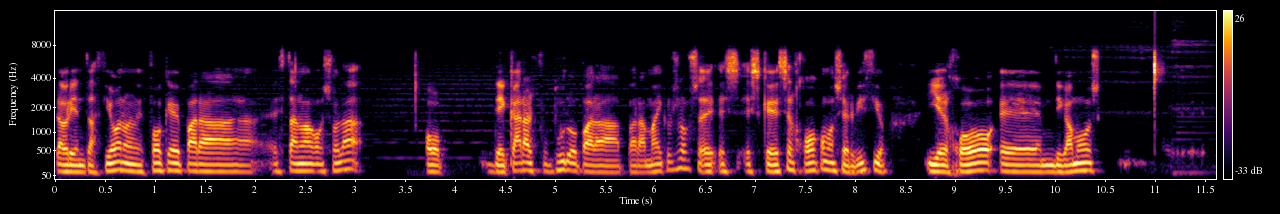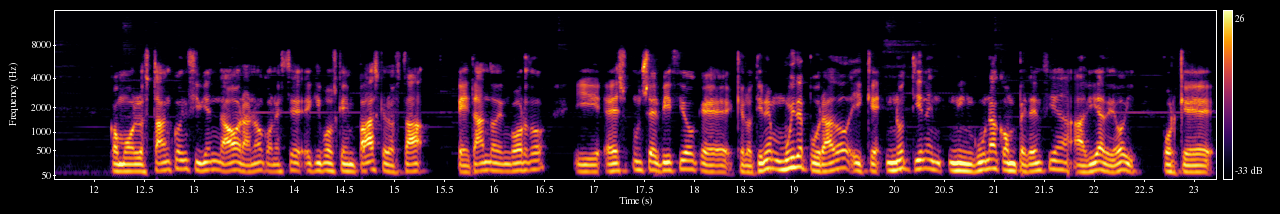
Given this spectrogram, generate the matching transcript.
la orientación o el enfoque para esta nueva consola o de cara al futuro para, Microsoft es, que es el juego como servicio y el juego, digamos, como lo están coincidiendo ahora, ¿no? Con este Xbox Game Pass que lo está petando en gordo y es un servicio que, lo tiene muy depurado y que no tiene ninguna competencia a día de hoy, porque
